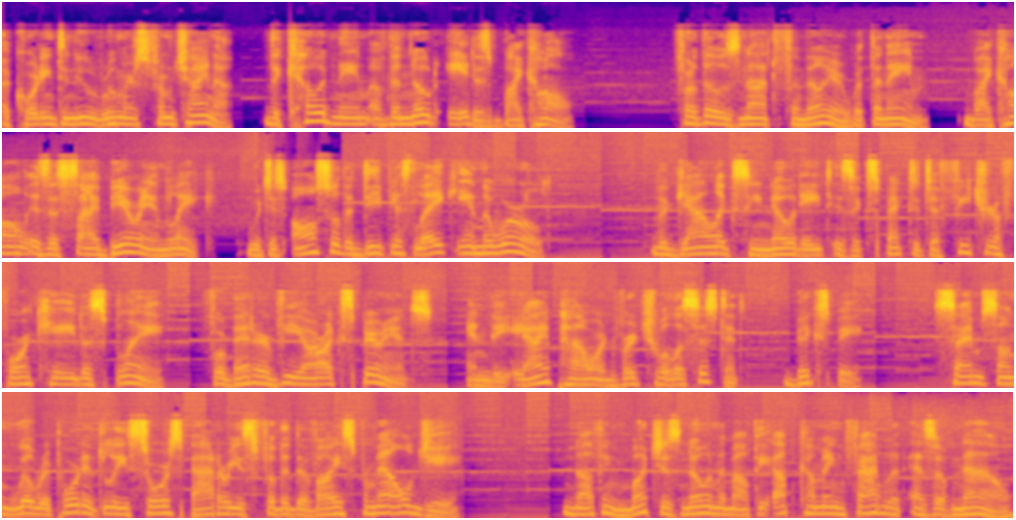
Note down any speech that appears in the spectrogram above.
According to new rumors from China, the code name of the Note 8 is Baikal. For those not familiar with the name, Baikal is a Siberian lake, which is also the deepest lake in the world. The Galaxy Note 8 is expected to feature a 4K display, for better VR experience, and the AI-powered virtual assistant, Bixby. Samsung will reportedly source batteries for the device from LG. Nothing much is known about the upcoming phablet as of now,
